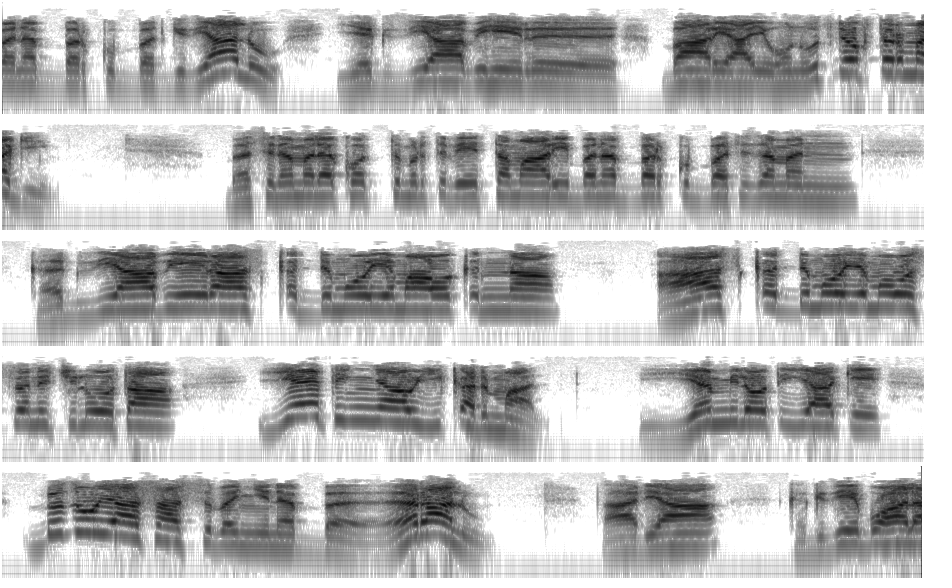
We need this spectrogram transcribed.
በነበርኩበት ጊዜ አሉ የእግዚአብሔር ባሪያ የሆኑት ዶክተር መጊ። በስነ መለኮት ትምህርት ቤት ተማሪ በነበርኩበት ዘመን ከእግዚአብሔር አስቀድሞ የማወቅና አስቀድሞ የመወሰን ችሎታ የትኛው ይቀድማል የሚለው ጥያቄ ብዙ ያሳስበኝ ነበር አሉ። ታዲያ ከጊዜ በኋላ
